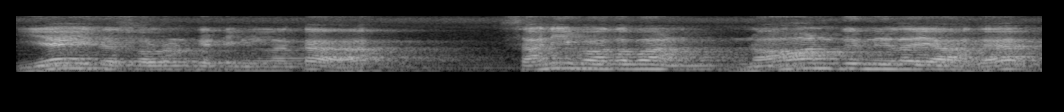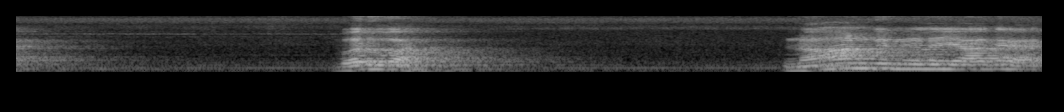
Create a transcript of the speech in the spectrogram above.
ஏன் இதை சொல்கிறேன்னு கேட்டிங்கனாக்கா சனி பகவான் நான்கு நிலையாக வருவார். நான்கு நிலையாக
